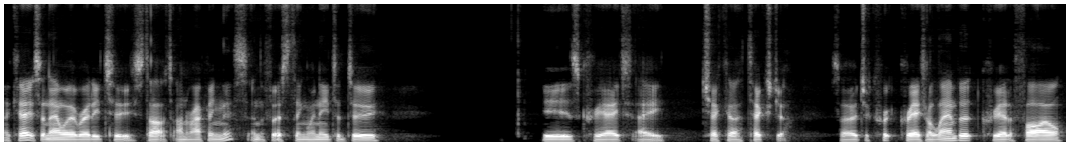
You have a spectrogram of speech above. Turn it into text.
Okay, so now we're ready to start unwrapping this and the first thing we need to do is create a checker texture. So just create a Lambert, create a file.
